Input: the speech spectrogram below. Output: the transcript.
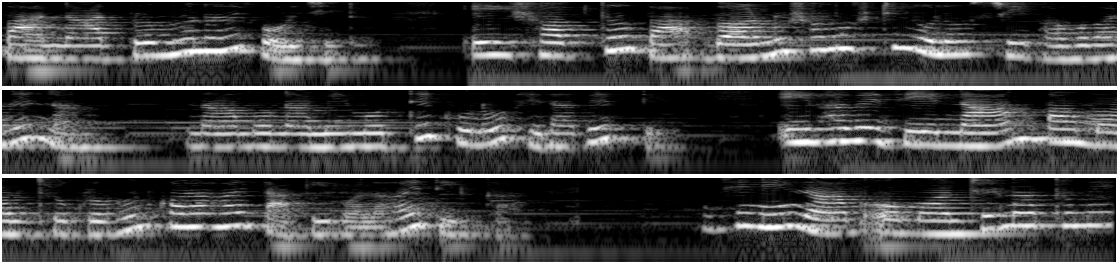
বা নাদ ব্রহ্ম নামে পরিচিত। এই শব্দ বা বর্ণ সমষ্টি হল শ্রী ভগবানের নাম। নাম ও নামের মধ্যে কোনো ভেদাভেদ নেই। এইভাবে যে নাম বা মন্ত্র গ্রহণ করা হয় তাকেই বলা হয় দীক্ষা। যিনি নাম ও মন্ত্রের মাধ্যমে।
